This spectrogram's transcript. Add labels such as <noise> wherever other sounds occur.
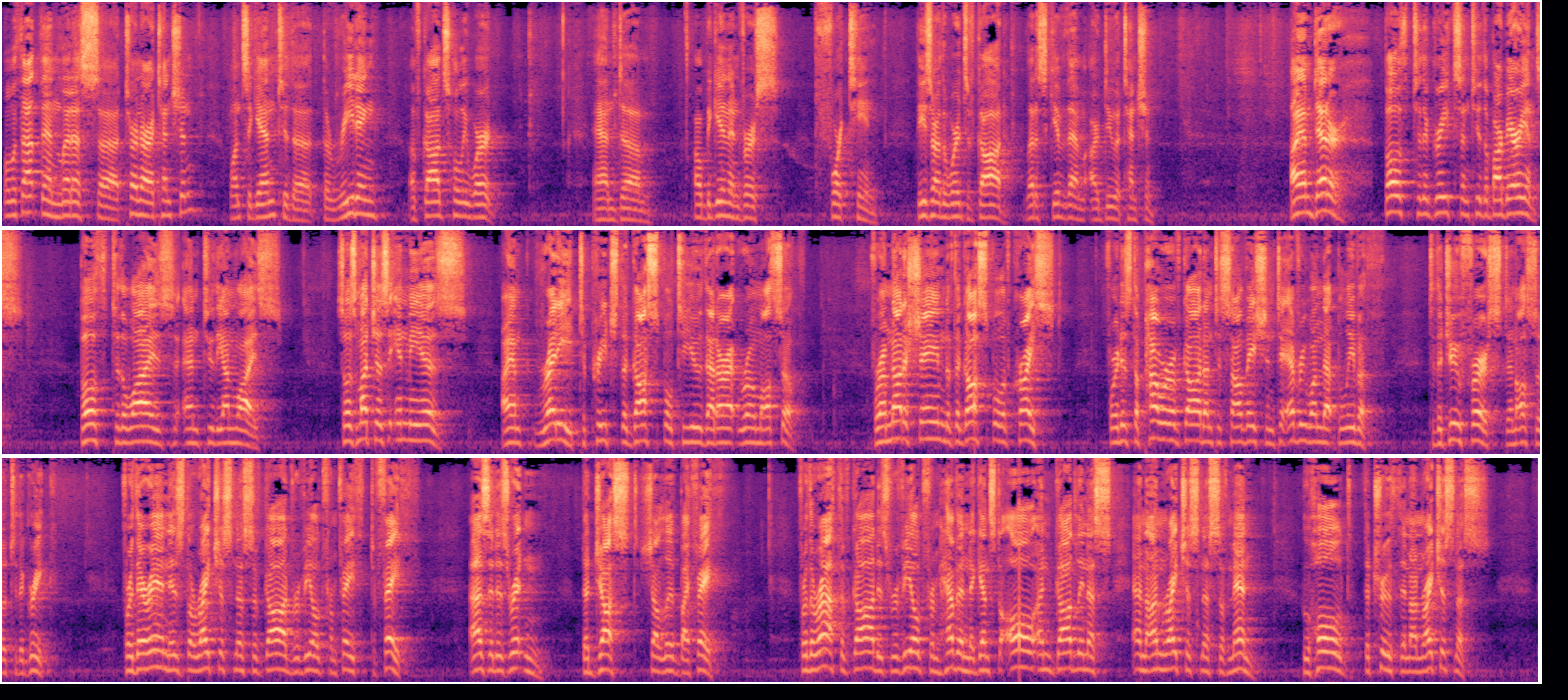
Well, with that, then, let us uh, turn our attention once again to the, the reading of God's holy word. And um, I'll begin in verse 14. These are the words of God. Let us give them our due attention. I am debtor both to the Greeks and to the barbarians, both to the wise and to the unwise. So, as much as in me is, I am ready to preach the gospel to you that are at Rome also. For I am not ashamed of the gospel of Christ, for it is the power of God unto salvation to everyone that believeth, to the Jew first, and also to the Greek. For therein is the righteousness of God revealed from faith to faith, as it is written, The just shall live by faith. For the wrath of God is revealed from heaven against all ungodliness and unrighteousness of men, who hold the truth in unrighteousness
